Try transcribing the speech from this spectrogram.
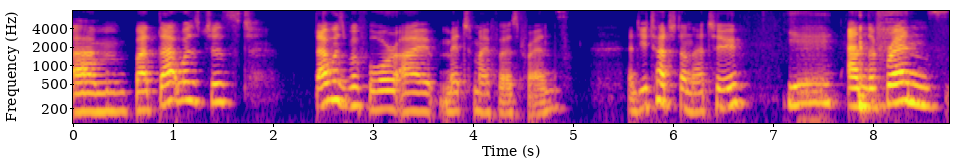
Um, but that was just that was before i met my first friends. And you touched on that too. Yeah. And the friends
